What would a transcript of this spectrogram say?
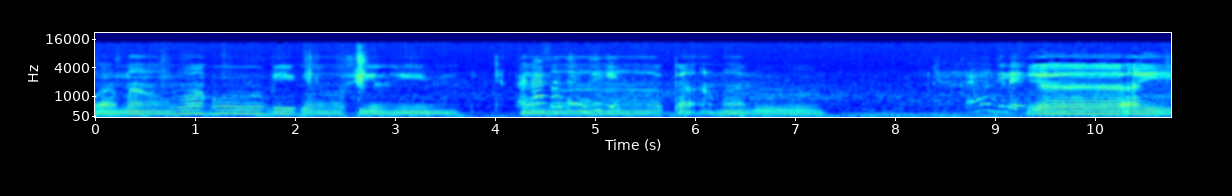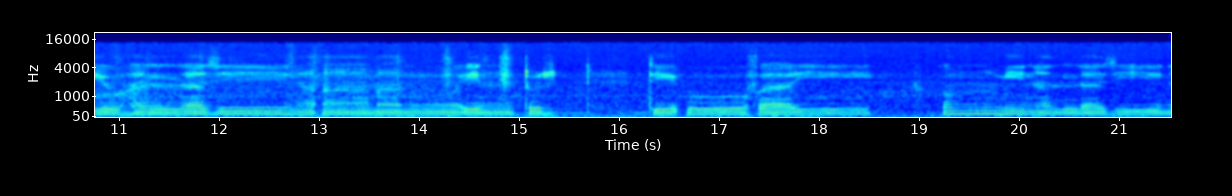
وما الله بغافل عما تعملون يا أيها الذين آمنوا إن تطيعوا فريقا فريق من الذين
